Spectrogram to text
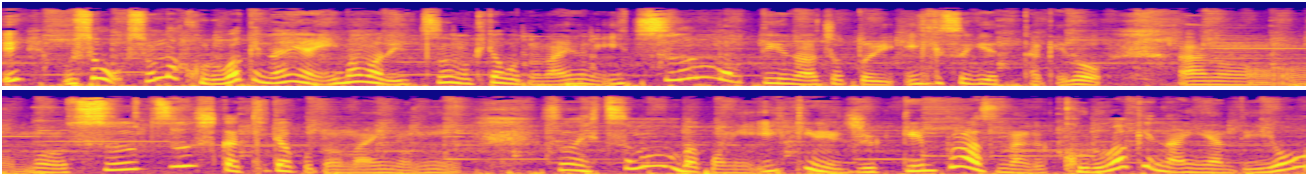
え嘘？そんな来るわけないやん。今までいつも来たことないのにいつもっていうのはちょっと言い過ぎたけどあのもう数通しか来たことないのにその質問箱に一気に10件プラスなんか来るわけないやんってようよ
